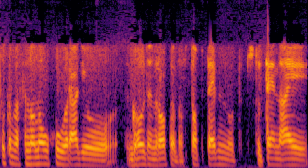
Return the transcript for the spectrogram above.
Тук в едно много хубаво радио Golden Rope е в топ 10 от 100 най...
